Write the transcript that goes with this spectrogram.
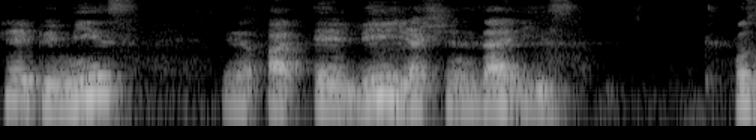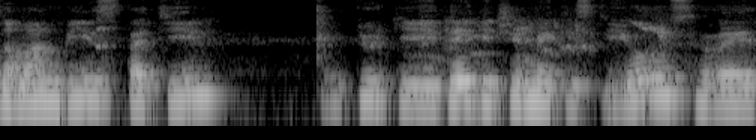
Hepimiz e, a- 50 yaşındayız. O zaman biz tatil e, Türkiye'de geçirmek istiyoruz ve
